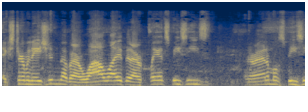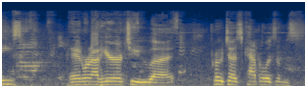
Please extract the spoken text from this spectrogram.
extermination of our wildlife and our plant species and our animal species. And we're out here to uh, protest capitalism's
